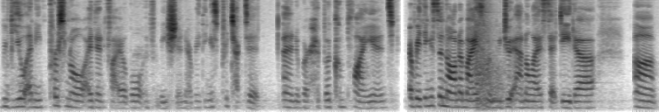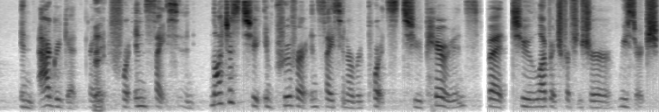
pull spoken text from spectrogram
reveal any personal identifiable information. Everything is protected and we're hipaa compliant. Everything is anonymized when we do analyze that data. Um, in aggregate, right, right, for insights and not just to improve our insights in our reports to parents, but to leverage for future research.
